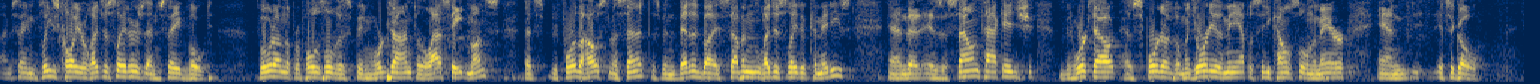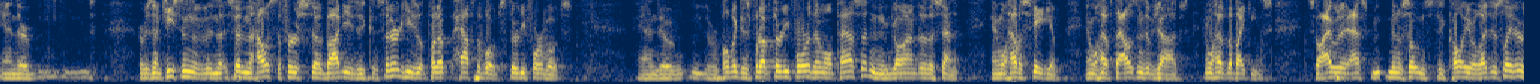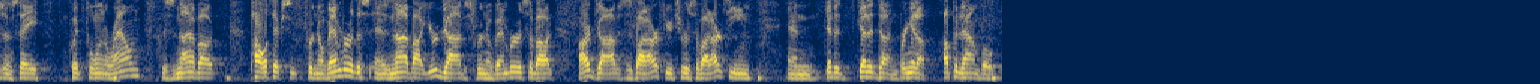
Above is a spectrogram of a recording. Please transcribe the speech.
I'm saying, please call your legislators and say vote. Vote on the proposal that's been worked on for the last eight months, that's before the House and the Senate, that's been vetted by seven legislative committees, and that is a sound package, been worked out, has support of the majority of the Minneapolis City Council and the mayor, and it's a go. And there, Representative Thissen said in the House, the first uh, body to consider it, he put up half the votes, 34 votes. And uh, the Republicans put up 34, then we'll pass it and go on to the Senate. And we'll have a stadium, and we'll have thousands of jobs, and we'll have the Vikings. So I would ask Minnesotans to call your legislators and say, quit fooling around. This is not about politics for November. This is not about your jobs for November. It's about our jobs. It's about our future. It's about our team. And get it, get it done. Bring it up. Up and down vote.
